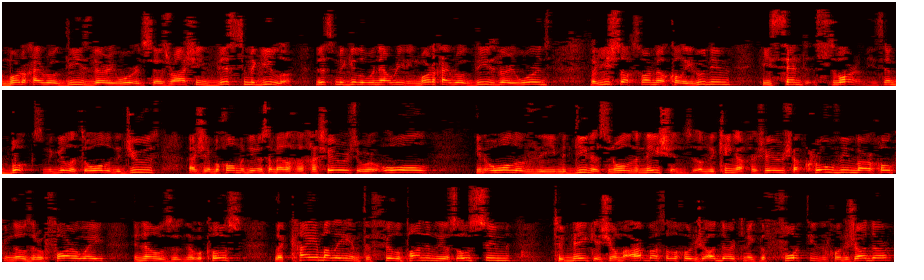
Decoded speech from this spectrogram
Mordechai wrote these very words, says Rashi, this Megillah, this Megillah we're now reading, Mordechai wrote these very words, Vayishlach Svarim el Kol Yehudim, he sent Svarim, he sent books, Megillah, to all of the Jews, Asher B'chol Medinas HaMelech HaChashverosh, who were all, in all of the Medinas, in all of the nations of the king Achashverosh, HaKrovim V'Archokim, those that are far away, and those that were close, L'kayim Aleim, to fill upon them, Lios Osim, to make Yom Arbas al Chodesh Adar, to make the 14th of Chodesh Adar,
